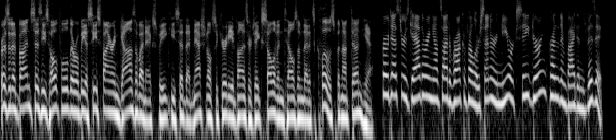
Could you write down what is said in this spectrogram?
President Biden says he's hopeful there will be a ceasefire in Gaza by next week. He said that National Security Advisor Jake Sullivan tells him that it's close but not done yet. Protesters gathering outside of Rockefeller Center in New York City during President Biden's visit,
